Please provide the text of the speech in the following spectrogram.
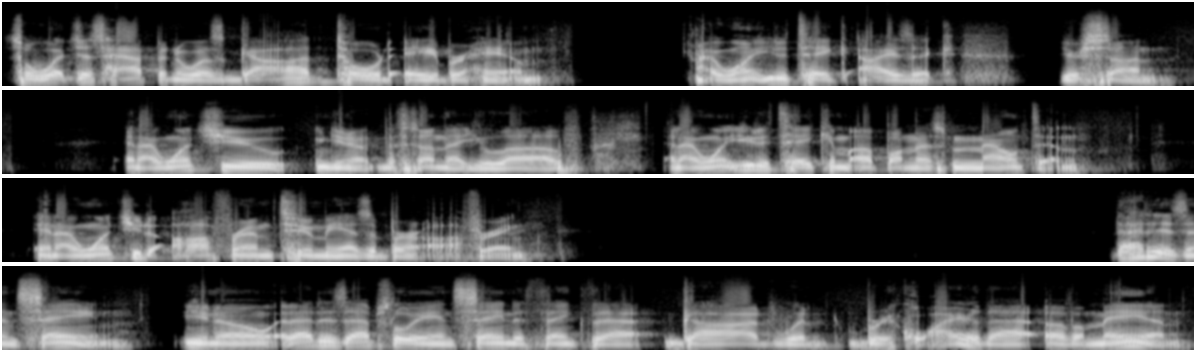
So what just happened was God told Abraham, I want you to take Isaac, your son, and I want you, you know, the son that you love, and I want you to take him up on this mountain, and I want you to offer him to me as a burnt offering. That is insane. You know, that is absolutely insane to think that God would require that of a man.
